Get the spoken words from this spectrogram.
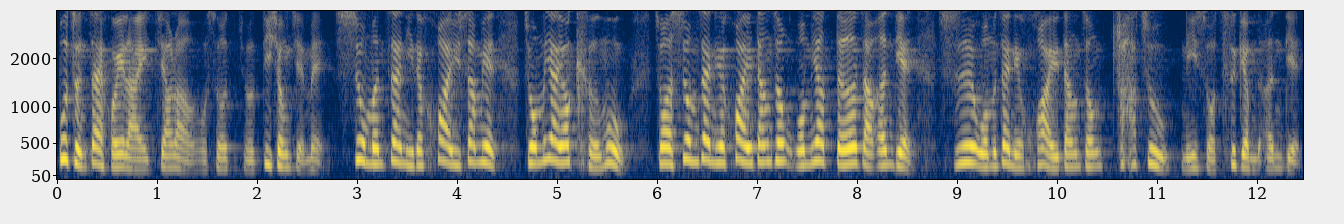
不准再回来搅扰。我说，有弟兄姐妹，使我们在你的话语上面，主我们要有渴慕，主使我们在你的话语当中，我们要得着恩典，使我们在你的话语当中抓住你所赐给我们的恩典，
